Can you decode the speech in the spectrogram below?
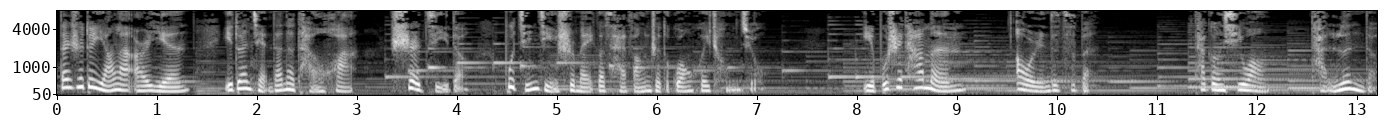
但是对杨澜而言，一段简单的谈话涉及的不仅仅是每个采访者的光辉成就，也不是他们傲人的资本，他更希望。谈论的，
